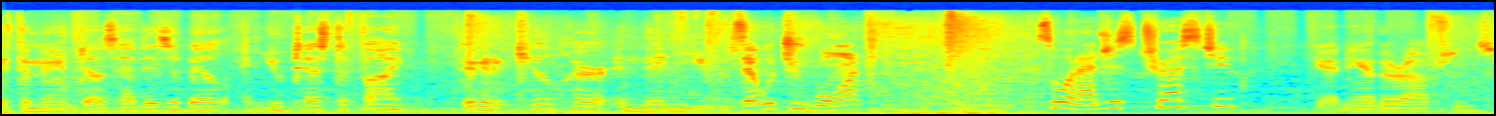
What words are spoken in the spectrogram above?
If the man does have Isobel and you testify, they're gonna kill her and then you. Is that what you want? So what, I just trust you? Got any other options?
